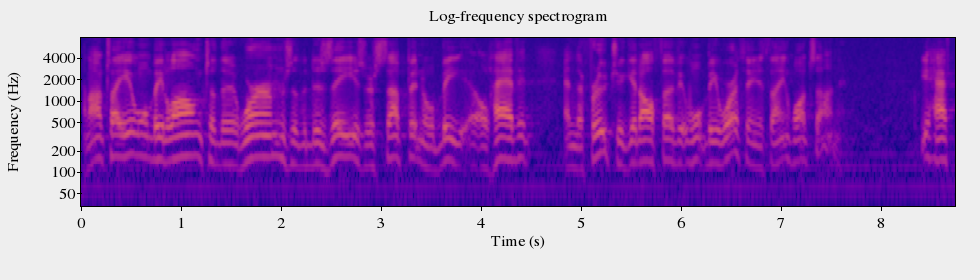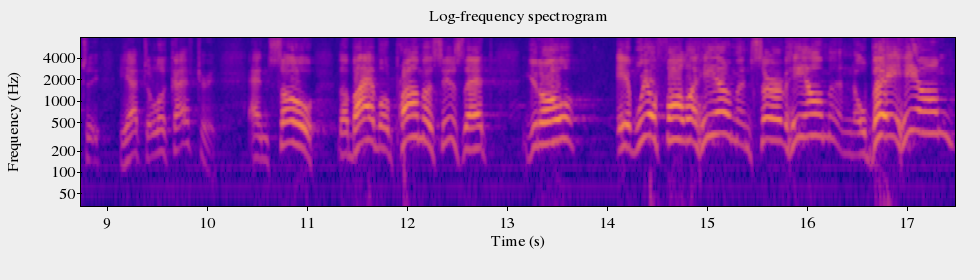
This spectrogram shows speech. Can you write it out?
And I'll tell you, it won't be long till the worms or the disease or something will be will have it, and the fruit you get off of it won't be worth anything. What's on it? You have to you have to look after it. And so the Bible promises that you know if we'll follow Him and serve Him and obey Him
